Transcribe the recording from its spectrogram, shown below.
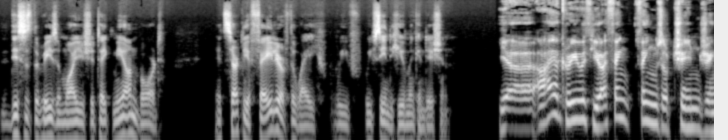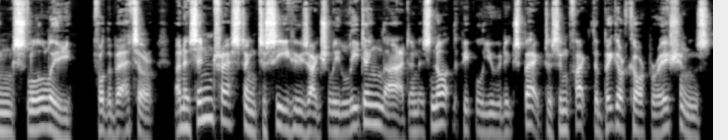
this is the reason why you should take me on board. It's certainly a failure of the way we've we've seen the human condition. Yeah, I agree with you. I think things are changing slowly for the better, and it's interesting to see who's actually leading that. And it's not the people you would expect. It's in fact the bigger corporations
